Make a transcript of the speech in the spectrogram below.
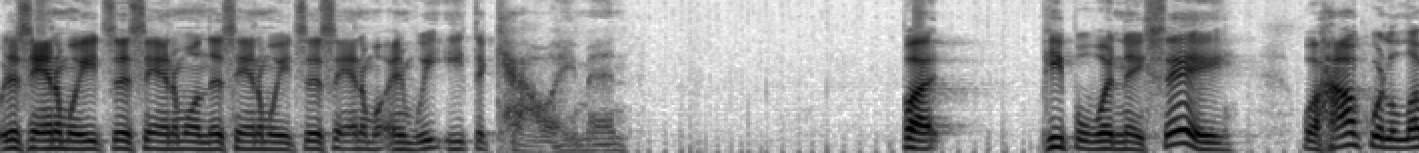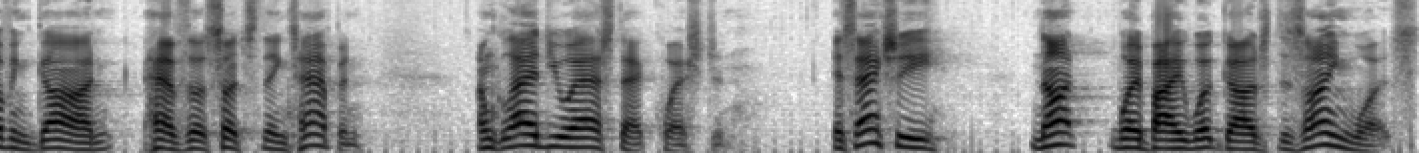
this animal eats this animal, and this animal eats this animal, and we eat the cow. Amen. But people, when they say, well, how could a loving God have such things happen? I'm glad you asked that question. It's actually not by what God's design was.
